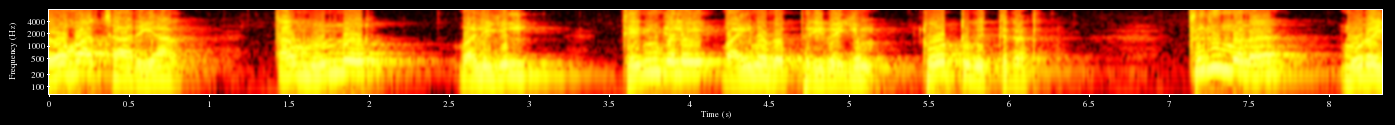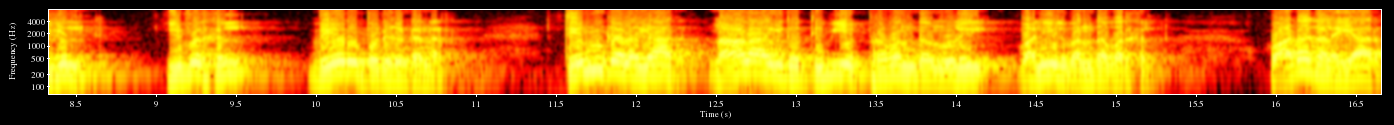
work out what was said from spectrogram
லோகாச்சாரியார் தம் முன்னோர் வழியில் தென்கலை வைணவ பிரிவையும் தோற்றுவித்தனர். திருமண முறையில் இவர்கள் வேறுபடுகின்றனர். தென்கலையார் நாலாயிர திவ்ய பிரபந்த நூலில் வழியில் வந்தவர்கள். வடகலையார்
